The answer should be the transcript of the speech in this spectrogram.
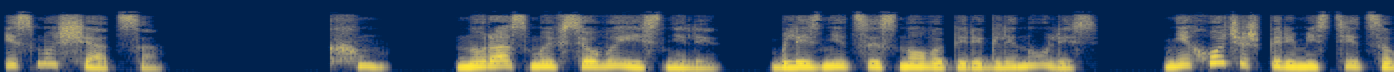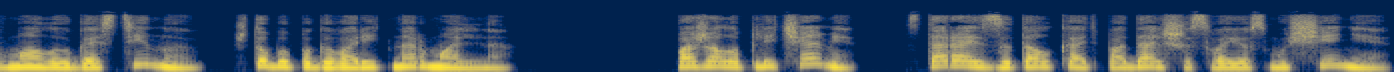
и смущаться. Кхм, ну раз мы все выяснили, близнецы снова переглянулись, не хочешь переместиться в малую гостиную, чтобы поговорить нормально? Пожала плечами, стараясь затолкать подальше свое смущение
